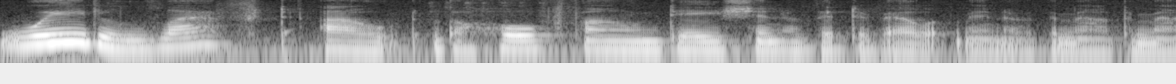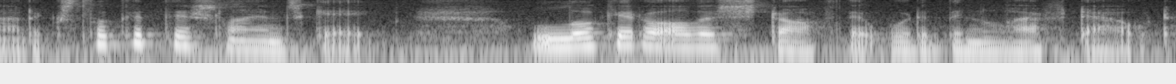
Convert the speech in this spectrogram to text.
We left out the whole foundation of the development of the mathematics. Look at this landscape. Look at all the stuff that would have been left out.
